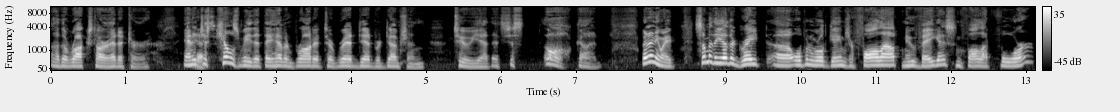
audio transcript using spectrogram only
uh, the Rockstar editor. And it Yes. just kills me that they haven't brought it to Red Dead Redemption 2 yet. It's just, oh, God. But anyway, some of the other great uh, open world games are Fallout New Vegas and Fallout 4.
